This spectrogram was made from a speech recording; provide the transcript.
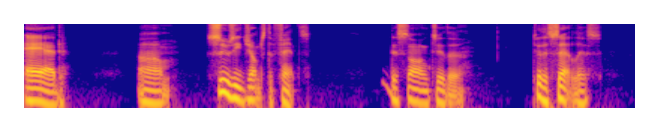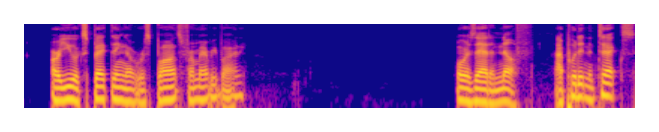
add um Susie jumps the fence." This song to the to the set list. Are you expecting a response from everybody? Or is that enough? I put it in the text.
